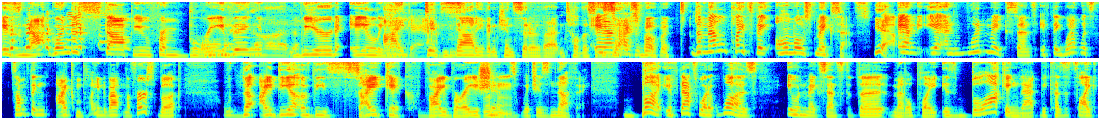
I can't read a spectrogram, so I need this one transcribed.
is not going to stop you from oh breathing God. weird alien I gas. did not even consider that until this And- exact moment. The metal plates they almost make sense. Yeah. And yeah, and would make sense if they went with something I complained about in the first book, the idea of these psychic vibrations, mm-hmm. which is nothing. But if that's what it was, it would make sense that the metal plate is blocking that because it's like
